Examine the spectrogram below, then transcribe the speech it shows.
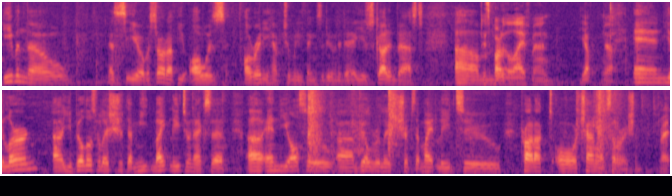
even though, as a CEO of a startup, you always already have too many things to do in a day. You just got to invest. Um, It's part of the life, man. Yep. Yeah. And you learn, uh, you build those relationships that meet, might lead to an exit, uh, and you also uh, build relationships that might lead to product or channel acceleration. Right.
